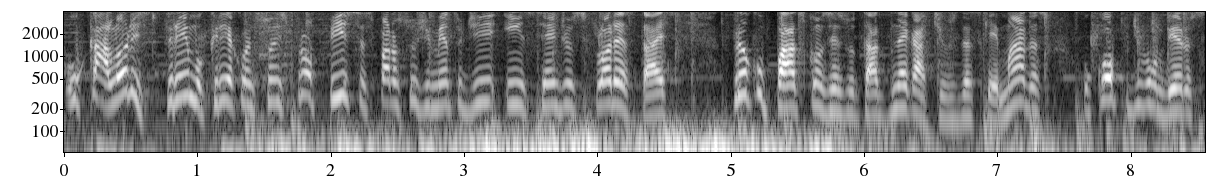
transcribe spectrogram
O calor extremo cria condições propícias para o surgimento de incêndios florestais. Preocupados com os resultados negativos das queimadas, o Corpo de Bombeiros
